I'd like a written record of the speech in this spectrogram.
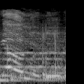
一要努力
